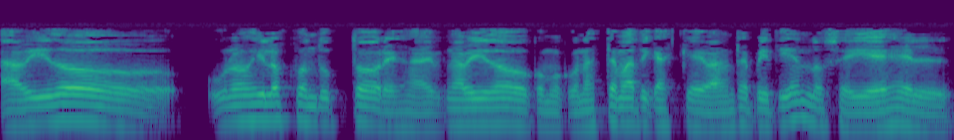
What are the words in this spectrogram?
ha habido unos hilos conductores, han habido como que unas temáticas que van repitiéndose y es el,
